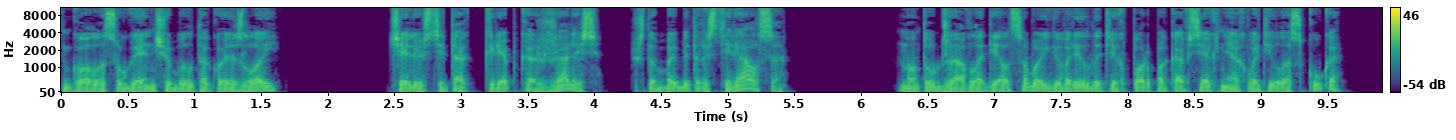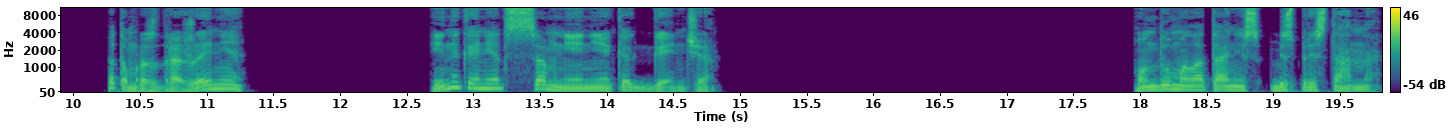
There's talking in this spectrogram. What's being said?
Голос у Генча был такой злой, челюсти так крепко сжались, что Бэббит растерялся но тут же овладел собой и говорил до тех пор, пока всех не охватила скука, потом раздражение и, наконец, сомнение, как Генча. Он думал о Танис беспрестанно.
